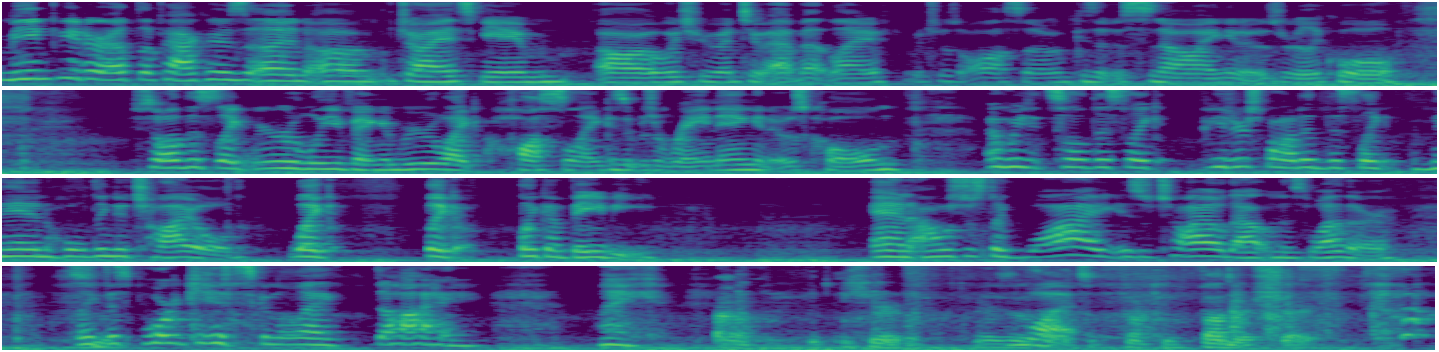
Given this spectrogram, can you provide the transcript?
Me and Peter at the Packers and um, Giants game, uh, which we went to at MetLife, which was awesome because it was snowing and it was really cool. We saw this like we were leaving and we were like hustling because it was raining and it was cold, and we saw this like Peter spotted this like man holding a child, like like like a baby, and I was just like, why is a child out in this weather? Like this poor kid's gonna like die, like. Oh, here. This is, What? It's a fucking thunder shirt.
